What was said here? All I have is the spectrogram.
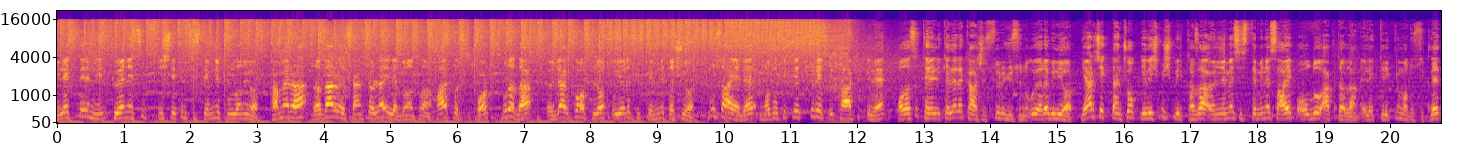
BlackBerry'nin QNSX işletim sistemini kullanıyor. Kamera, radar ve sensörler ile donatılan HyperSport burada özel co-pilot uyarı sistemini taşıyor. Bu sayede motosiklet sürekli takip ile olası tehlikelere karşı sürücüsünü uyarabiliyor. Gerçekten çok gelişmiş bir kaza önleme sistemine sahip olduğu aktarılan elektrikli motosiklet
